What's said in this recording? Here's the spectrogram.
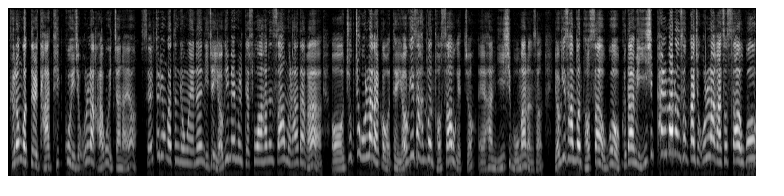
그런 것들 다 딛고 이제 올라가고 있잖아요. 셀트리온 같은 경우에는 이제 여기 매물대 소화하는 싸움을 하다가 어, 쭉쭉 올라갈 것 같아요. 여기서 한 번 더 싸우겠죠. 예, 한 25만 원 선. 여기서 한 번 더 싸우고 그 다음에 28만 원 선까지 올라가서 싸우고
